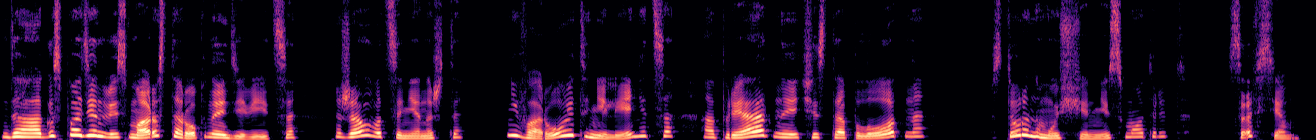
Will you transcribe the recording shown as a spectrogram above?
«Да, господин весьма расторопная девица. Жаловаться не на что. Не ворует и не ленится, опрятно и чистоплотно. В сторону мужчин не смотрит. Совсем.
